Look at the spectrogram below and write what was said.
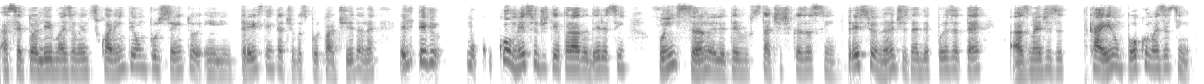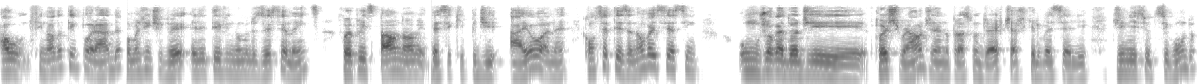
Acertou ali mais ou menos 41% em três tentativas por partida, né? Ele teve o começo de temporada dele assim foi insano, ele teve estatísticas assim impressionantes, né? Depois até as médias caíram um pouco, mas assim, ao final da temporada, como a gente vê, ele teve números excelentes. Foi o principal nome dessa equipe de Iowa, né? Com certeza não vai ser assim um jogador de first round, né, no próximo draft. Acho que ele vai ser ali de início de segundo,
